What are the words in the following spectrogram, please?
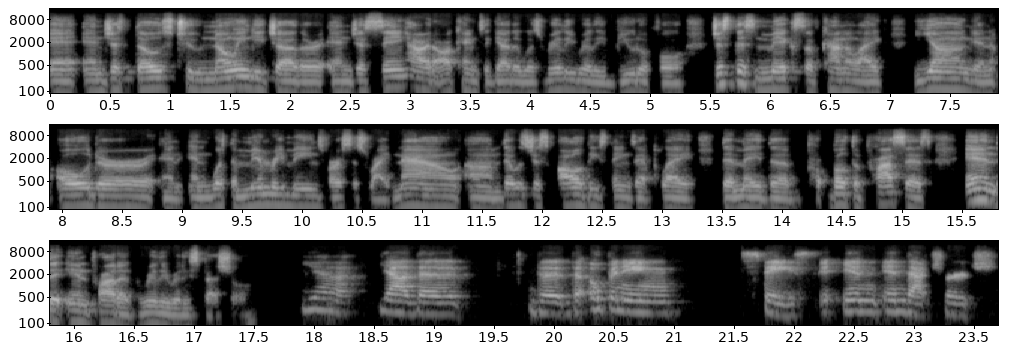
and, and just those two knowing each other and just seeing how it all came together was really really beautiful. Just this mix of kind of like young and older, and and what the memory means versus right now. Um, there was just all these things at play that made the both the process and the end product really really special. Yeah, yeah. The the the opening space in in that church,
